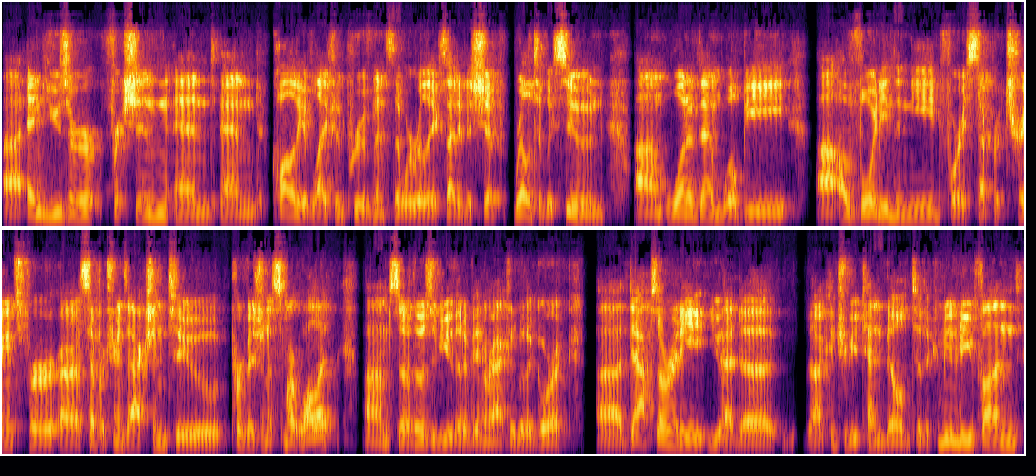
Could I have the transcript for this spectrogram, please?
uh, end user friction and and quality of life improvements that we're really excited to ship relatively soon. Um, one of them will be uh, avoiding the need for a separate transfer, uh, separate transaction to provision a smart wallet. Um, so those of you that have interacted with Agoric uh, DApps already, you had to uh, contribute 10 BLD to the community fund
